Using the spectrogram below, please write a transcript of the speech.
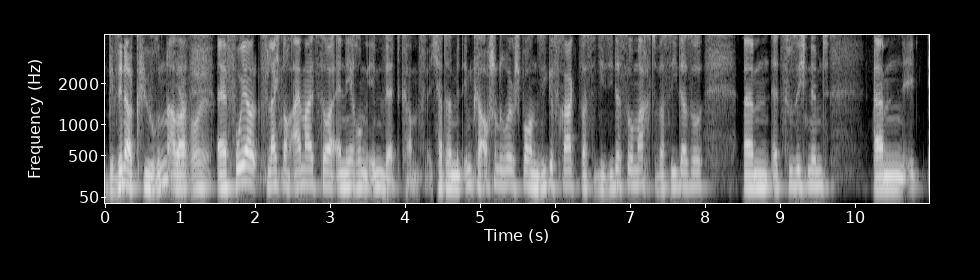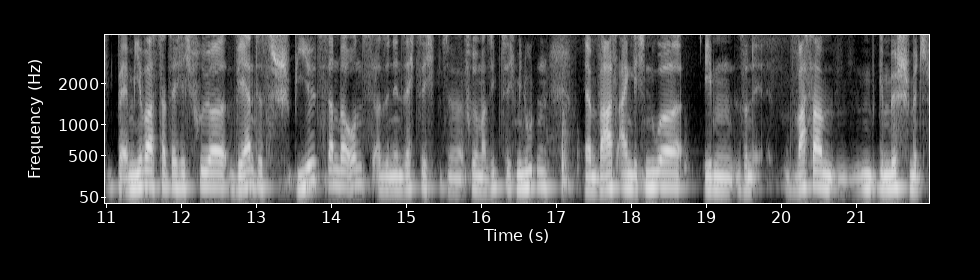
Gewinner küren, aber äh, vorher vielleicht noch einmal zur Ernährung im Wettkampf. Ich hatte mit Imke auch schon drüber gesprochen, sie gefragt, was, wie sie das so macht, was sie da so ähm, äh, zu sich nimmt. Ähm, bei mir war es tatsächlich früher während des Spiels dann bei uns, also in den 60, früher mal 70 Minuten, ähm, war es eigentlich nur eben so ein Wassergemisch mit,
